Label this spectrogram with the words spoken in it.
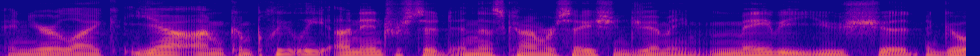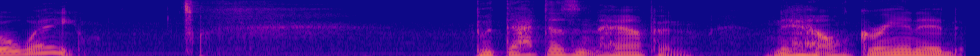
And you're like, yeah, I'm completely uninterested in this conversation, Jimmy. Maybe you should go away. But that doesn't happen. Now, granted,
